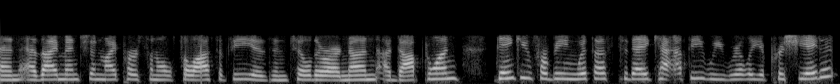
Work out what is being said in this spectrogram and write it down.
And as I mentioned, my personal philosophy is until there are none, adopt one. Thank you for being with us today, Kathy. We really appreciate it.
